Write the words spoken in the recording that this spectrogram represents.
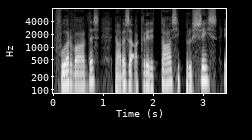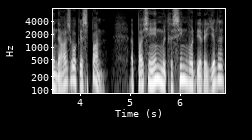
voorwaardes, daar is 'n akkreditasieproses en daar is ook 'n span. 'n Pasiënt moet gesien word deur 'n hele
